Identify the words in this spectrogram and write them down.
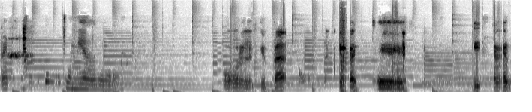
Pero tengo mucho miedo, de verdad. Órale, qué padre. Eh, y a ver,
